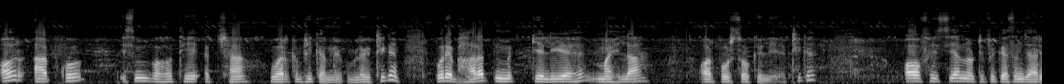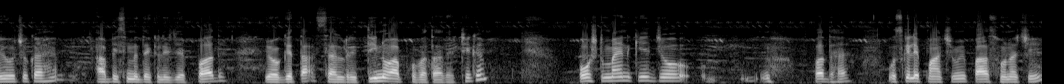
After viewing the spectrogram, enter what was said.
और आपको इसमें बहुत ही अच्छा वर्क भी करने को मिलेगा, ठीक है? पूरे भारत के लिए है, महिला और पुरुषों के लिए, ठीक है? ऑफिशियल नोटिफिकेशन जारी हो चुका है। आप इसमें देख लीजिए पद, योग्यता सैलरी तीनों आपको बता दें, ठीक है? पोस्टमैन की जो पद है, उसके लिए पाँचवीं पास होना चाहिए।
